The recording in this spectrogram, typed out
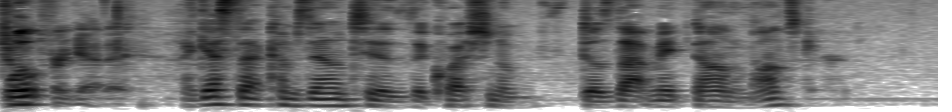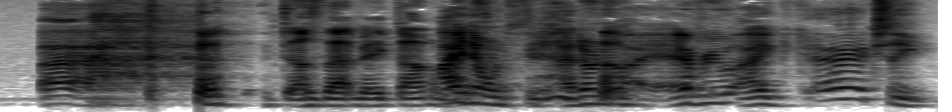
Don't Well- forget it. I guess that comes down to the question of does that make Don a monster? Uh, does that make Don? I don't. thi- I don't know. I- Every I, I actually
